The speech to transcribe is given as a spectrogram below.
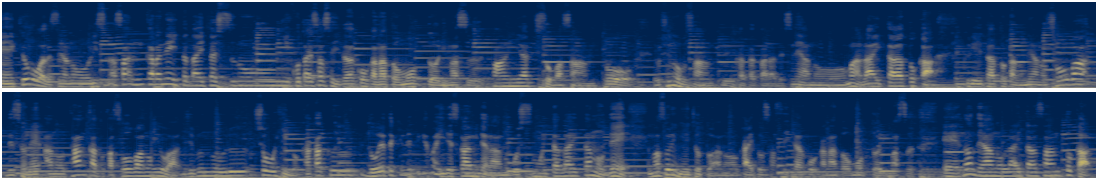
えー、今日はですね、あの、リスナーさんからね、いただいた質問に答えさせていただこうかなと思っております。パン焼きそばさんと、吉信さんという方からですね、あの、まあ、ライターとか、クリエイターとかのね、あの、相場ですよね、あの、単価とか相場の要は、自分の売る商品の価格ってどうやって決めていけばいいですか？みたいな、あの、ご質問いただいたので、まあ、それにね、ちょっと、あの、回答させていただこうかなと思っております。えー、なので、あの、ライターさんとか、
